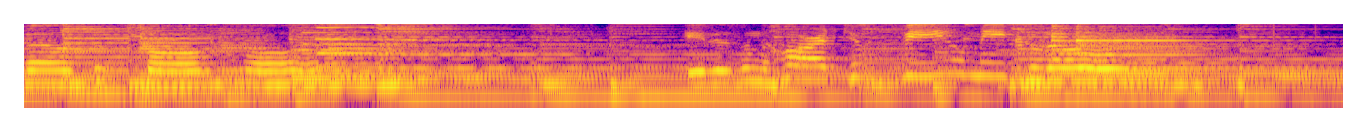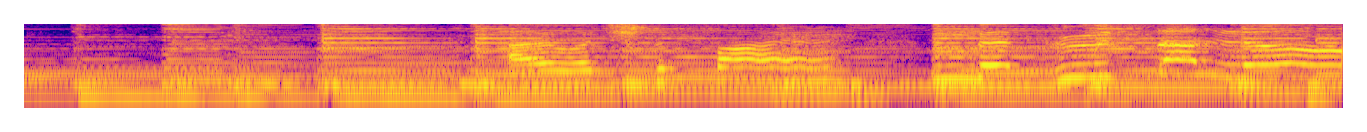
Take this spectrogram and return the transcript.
felt before. It isn't hard to feel me glow. I watch the fire that grew so low.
